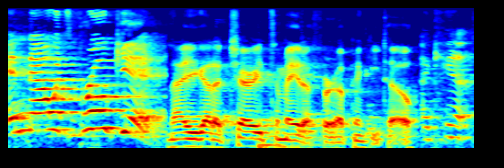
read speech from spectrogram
And now it's broken! Now you got a cherry tomato for a pinky toe. I can't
